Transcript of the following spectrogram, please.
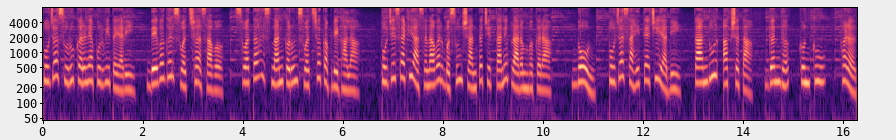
पूजा सुरू करण्यापूर्वी तयारी. देवघर स्वच्छ असावं. स्वतः स्नान करून स्वच्छ कपडे घाला. पूजेसाठी आसनावर बसून शांत चित्ताने प्रारंभ करा. दोन. पूजा साहित्याची यादी. तांदूळ अक्षता गंध कुंकू हळद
